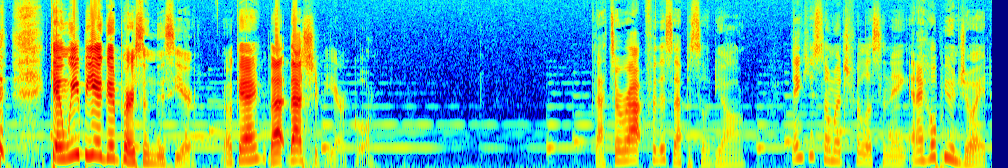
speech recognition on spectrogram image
can we be a good person this year? Okay? That that should be our goal. That's a wrap for this episode, y'all. Thank you so much for listening, and I hope you enjoyed.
